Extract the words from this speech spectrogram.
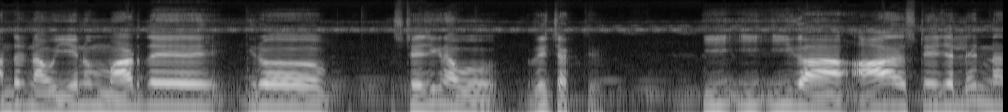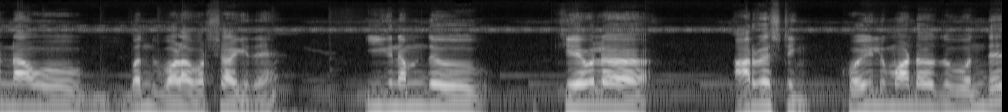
ಅಂದರೆ ನಾವು ಏನು ಮಾಡದೇ ಇರೋ ಸ್ಟೇಜಿಗೆ ನಾವು ರೀಚ್ ಆಗ್ತೀವಿ. ಈ ಈಗ ಆ ಸ್ಟೇಜಲ್ಲಿ ನಾವು ಬಂದು ಭಾಳ ವರ್ಷ ಆಗಿದೆ. ಈಗ ನಮ್ಮದು ಕೇವಲ ಹಾರ್ವೆಸ್ಟಿಂಗ್ ಕೊಯ್ಲು ಮಾಡೋದು ಒಂದೇ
